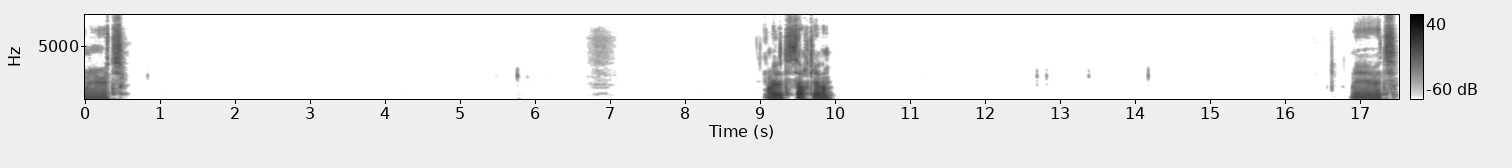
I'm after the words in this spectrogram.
Evet. Aleti saklayalım. Evet.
